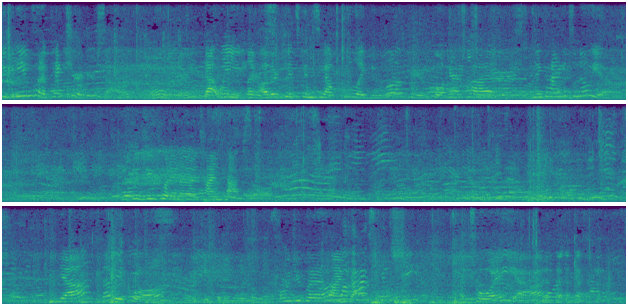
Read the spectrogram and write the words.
You can even put a picture of yourself. Oh, that way, like other kids can see how cool like you look, or your cool haircut, and they kind of get to know you. What would you put in a time capsule? Yeah, that'd be cool. What would you put in a time capsule? A toy, yeah.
